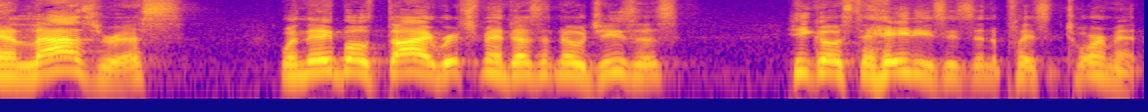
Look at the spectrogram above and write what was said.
and Lazarus, when they both die, rich man doesn't know Jesus. He goes to Hades, he's in a place of torment.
